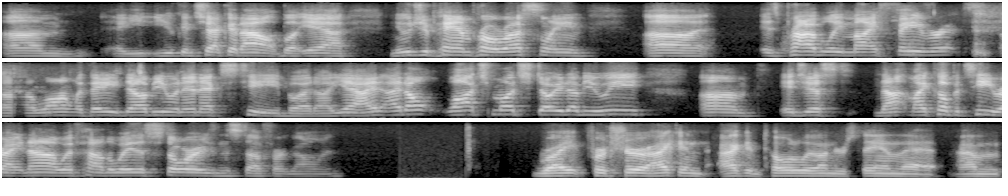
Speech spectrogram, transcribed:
Um, you, you, can check it out. But yeah, New Japan Pro Wrestling uh, is probably my favorite, uh, along with AEW and NXT. But uh, yeah, I, I, don't watch much WWE. Um, it's just not my cup of tea right now with how the way the stories and stuff are going. Right, for sure. I can I can totally understand that. I'm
